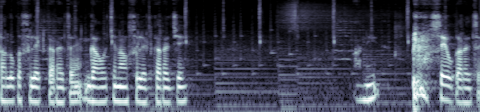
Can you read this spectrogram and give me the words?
तालुका सिलेक्ट करायचा आहे गावाचे नाव सिलेक्ट करायचे आणि सेव्ह आहे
